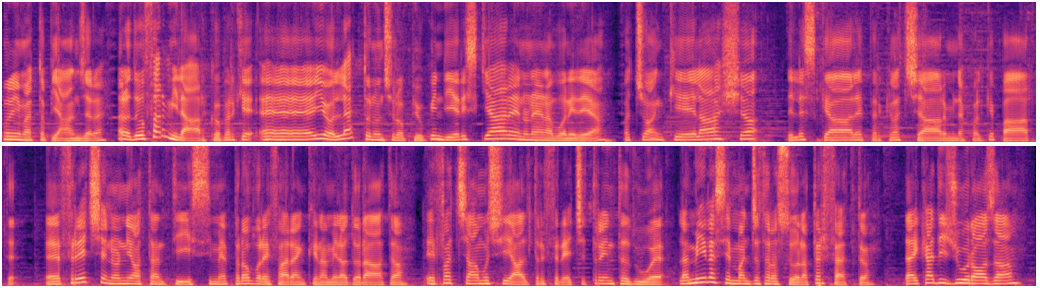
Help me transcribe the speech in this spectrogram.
ora mi metto a piangere. Allora, devo farmi l'arco perché eh, io il letto non ce l'ho più, quindi rischiare non è una buona idea. Faccio anche l'ascia, delle scale per clacciarmi da qualche parte. Eh, frecce non ne ho tantissime, però vorrei fare anche una mela dorata. E facciamoci altre frecce, 32. La mela si è mangiata da sola, perfetto. Dai, cadi giù, Rosa.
